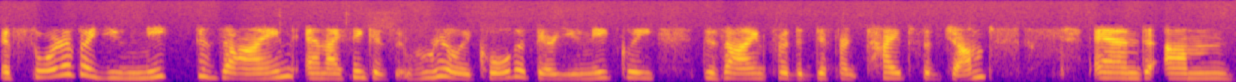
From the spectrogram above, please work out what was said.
It's sort of a unique design and I think it's really cool that they're uniquely designed for the different types of jumps. And um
